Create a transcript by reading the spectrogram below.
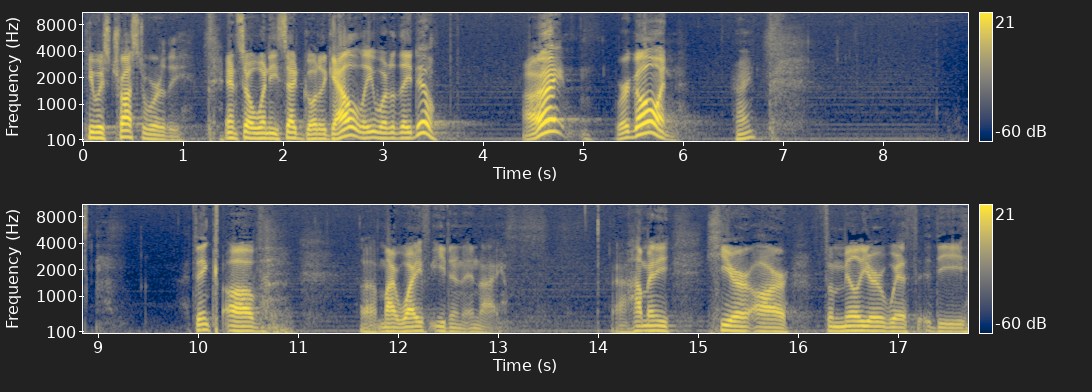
He was trustworthy. And so when he said, Go to Galilee, what did they do? All right, we're going. Right? I think of uh, my wife Eden and I. Uh, how many here are familiar with the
